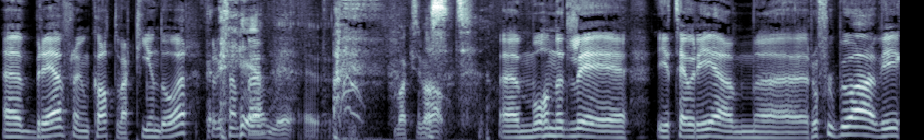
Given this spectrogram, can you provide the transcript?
Eh, Brev fra Jon Cato hvert tiende år, for Ja, med- eh, Maksimalt. Eh, månedlig i teorien uh, Roffelbua. Vi,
